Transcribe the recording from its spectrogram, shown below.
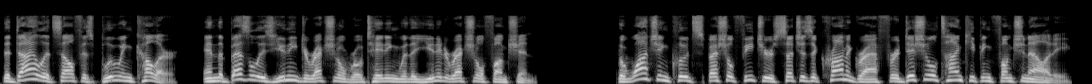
The dial itself is blue in color, and the bezel is unidirectional rotating with a unidirectional function. The watch includes special features such as a chronograph for additional timekeeping functionality.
